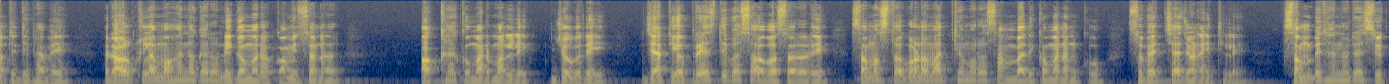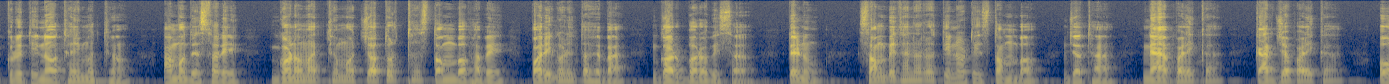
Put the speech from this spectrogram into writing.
ଅତିଥି ଭାବେ ରାଉରକେଲା ମହାନଗର ନିଗମର କମିଶନର ଅକ୍ଷୟ କୁମାର ମଲ୍ଲିକ ଯୋଗଦେଇ ଜାତୀୟ ପ୍ରେସ୍ ଦିବସ ଅବସରରେ ସମସ୍ତ ଗଣମାଧ୍ୟମର ସାମ୍ବାଦିକମାନଙ୍କୁ ଶୁଭେଚ୍ଛା ଜଣାଇଥିଲେ। ସମ୍ବିଧାନରେ ସ୍ୱୀକୃତି ନଥାଇ ମଧ୍ୟ ଆମ ଦେଶରେ ଗଣମାଧ୍ୟମ ଚତୁର୍ଥ ସ୍ତମ୍ଭ ଭାବେ ପରିଗଣିତ ହେବା ଗର୍ବର ବିଷୟ। ତେଣୁ ସମ୍ବିଧାନର ତିନୋଟି ସ୍ତମ୍ଭ ଯଥା ନ୍ୟାୟପାଳିକା କାର୍ଯ୍ୟପାଳିକା ଓ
